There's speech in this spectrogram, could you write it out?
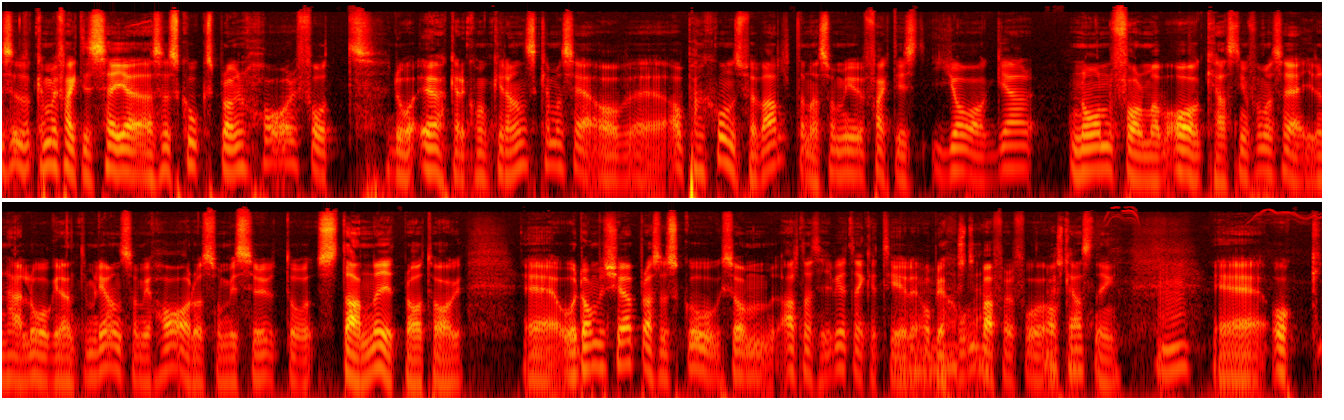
så, kan man faktiskt säga. Alltså skogsbolagen har fått då ökad konkurrens kan man säga av, eh, av pensionsförvaltarna som ju faktiskt jagar någon form av avkastning får man säga i den här lågräntemiljön som vi har och som vi ser ut att stanna i ett bra tag. Eh, och de köper alltså skog som alternativ helt enkelt till mm, obligation bara för att få avkastning. Mm. Eh, och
